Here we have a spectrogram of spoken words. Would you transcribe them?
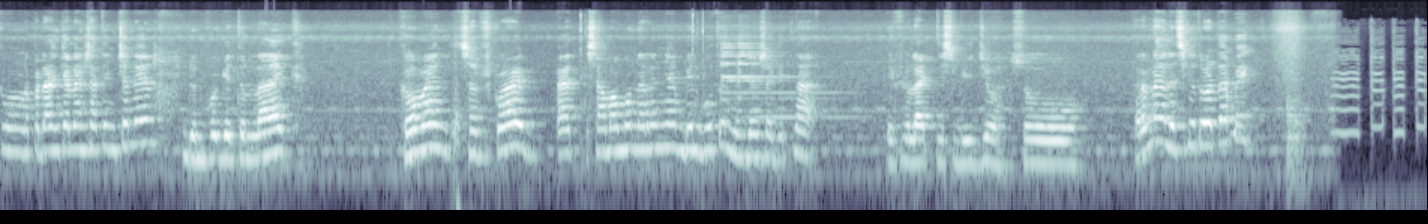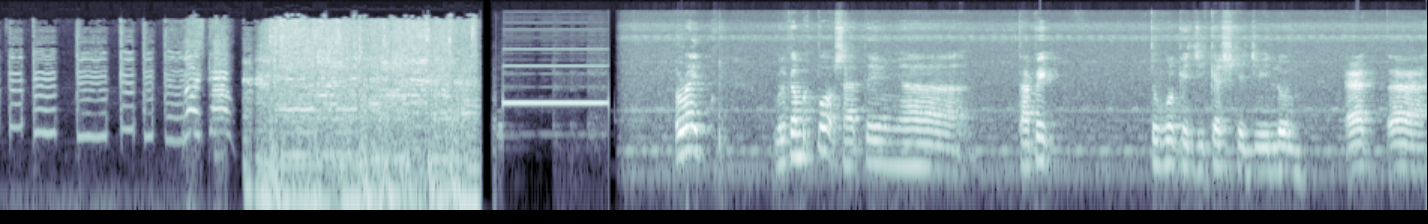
kung napadaan ka lang sa ating channel, don't forget to like, comment, subscribe, at isama mo na rin yung bell button nandiyan sa gitna if you like this video. So, tara na, let's go to our topic. Alright, welcome back po sa ating ah, topic tungkol kay Gcash, kay Gloan. At ah,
